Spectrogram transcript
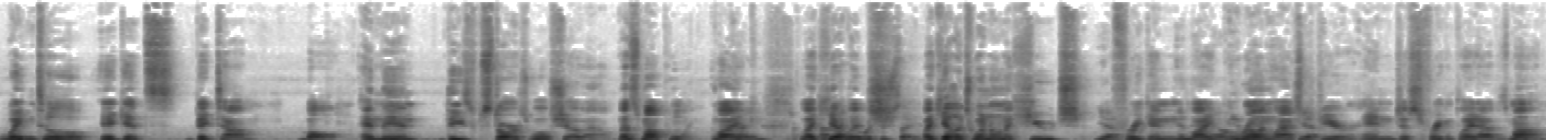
wait until it gets big time ball, and then these stars will show out. That's my point. Like, okay. like Yelich, like Yelich went on a huge, yeah. freaking like run last yeah. year and just freaking played out of his mind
